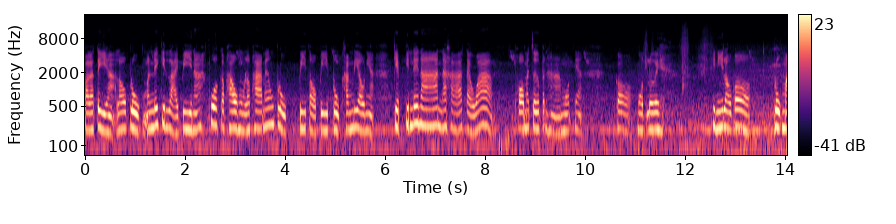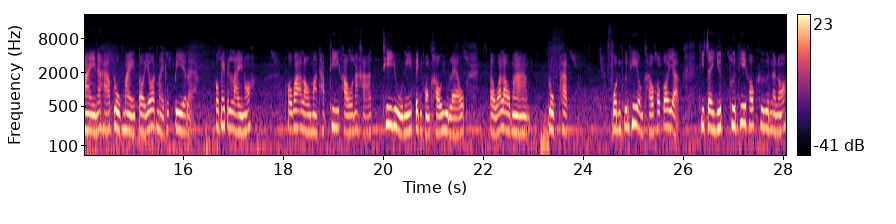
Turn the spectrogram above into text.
ปกติอะเราปลูกมันได้กินหลายปีนะ พวกกะเพราโหระพาไม่ต้องปลูกปีต่อปีปลูกครั้งเดียวเนี่ย เก็บกินได้นานนะคะ แต่ว่าพอมาเจอปัญหามดเนี่ย ก็หมดเลย ทีนี้เราก็ปลูกใหม่นะคะ ปลูกใหม่ต่อยอดใหม่ทุกปีแหละ ก็ไม่เป็นไรเนาะ เพราะว่าเรามาทับที่เขานะคะ ที่อยู่นี้เป็นของเขาอยู่แล้ว แต่ว่าเรามาปลูกผักบนพื้นที่ของเขาเขาก็อยากที่จะยึดพื้นที่เขาคืนนะเนาะ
